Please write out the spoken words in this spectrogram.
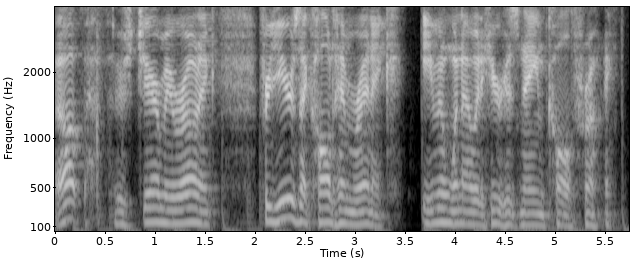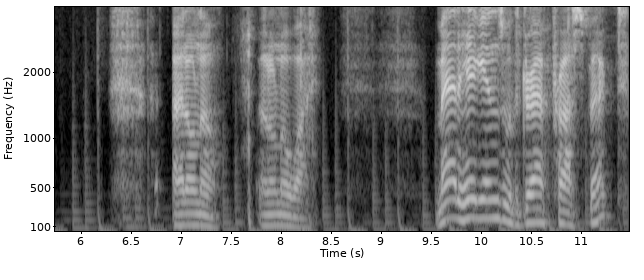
Oh, there's Jeremy Roenick. For years, I called him Rennick, even when I would hear his name called Roenick. I don't know. I don't know why. Matt Higgins with draft prospect.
